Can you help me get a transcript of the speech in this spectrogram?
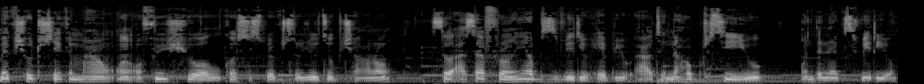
make, sure to check them out on official Ghost Spectre YouTube channel. So aside from here this video help you out and I hope to see you on the next video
